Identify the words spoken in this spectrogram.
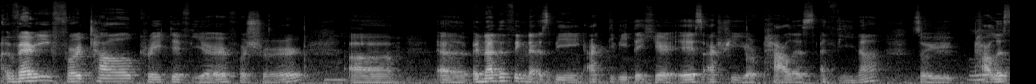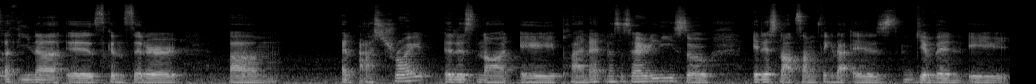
a very fertile creative year for sure. Mm-hmm. Um, uh, another thing that is being activated here is actually your Pallas Athena. So you, Pallas Athena is considered um, an asteroid. It is not a planet necessarily. So it is not something that is given a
